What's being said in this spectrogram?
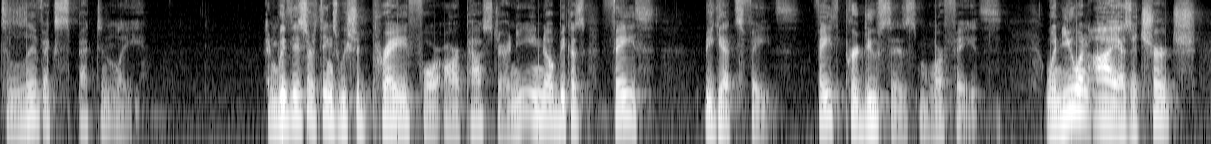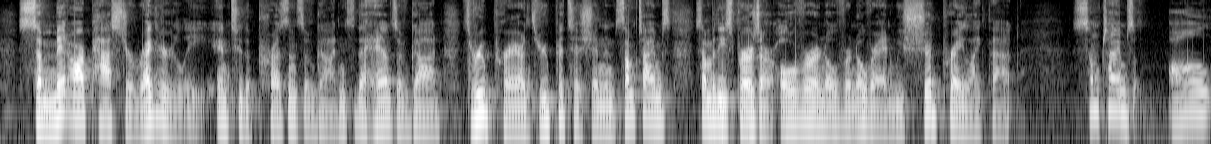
To live expectantly. And these are things we should pray for our pastor. And you know, because faith begets faith, faith produces more faith. When you and I, as a church, submit our pastor regularly into the presence of God, into the hands of God through prayer and through petition, and sometimes some of these prayers are over and over and over, and we should pray like that. Sometimes all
